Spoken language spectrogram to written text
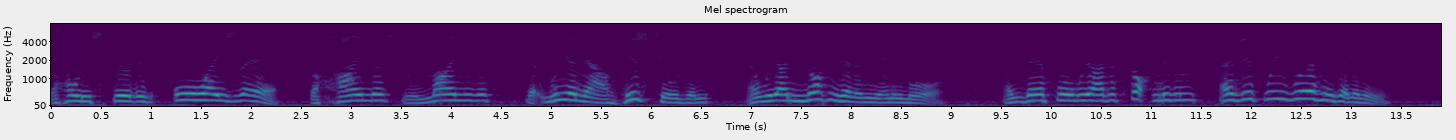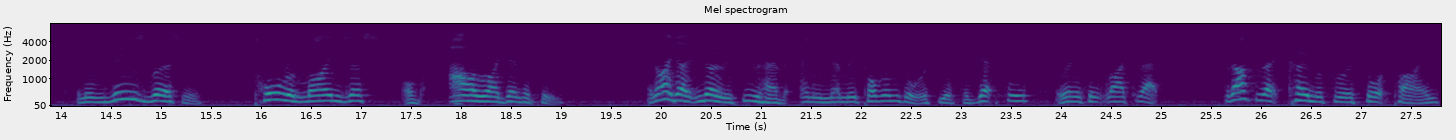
The Holy Spirit is always there behind us, reminding us that we are now His children and we are not His enemy anymore. And therefore we are to stop living as if we were His enemy. And in these verses, Paul reminds us of our identity. And I don't know if you have any memory problems or if you're forgetful or anything like that. But after that coma for a short time,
